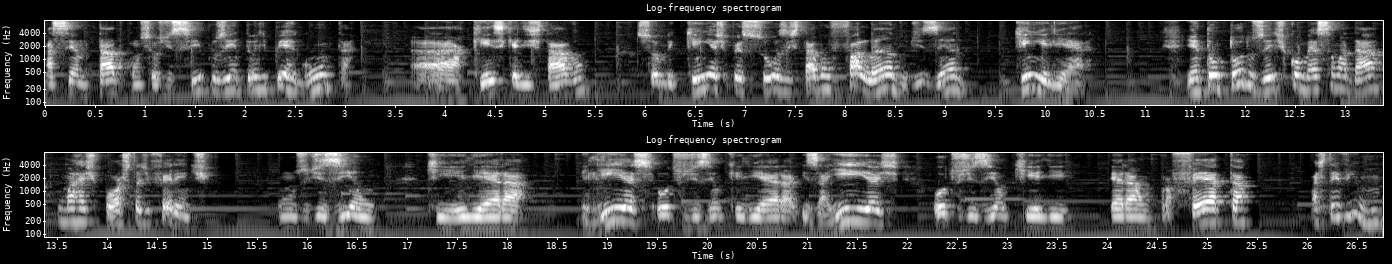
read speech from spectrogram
assentado com seus discípulos e então ele pergunta àqueles que ali estavam sobre quem as pessoas estavam falando, dizendo quem ele era. E então todos eles começam a dar uma resposta diferente. Uns diziam que ele era Elias, outros diziam que ele era Isaías, outros diziam que ele era um profeta, mas teve um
